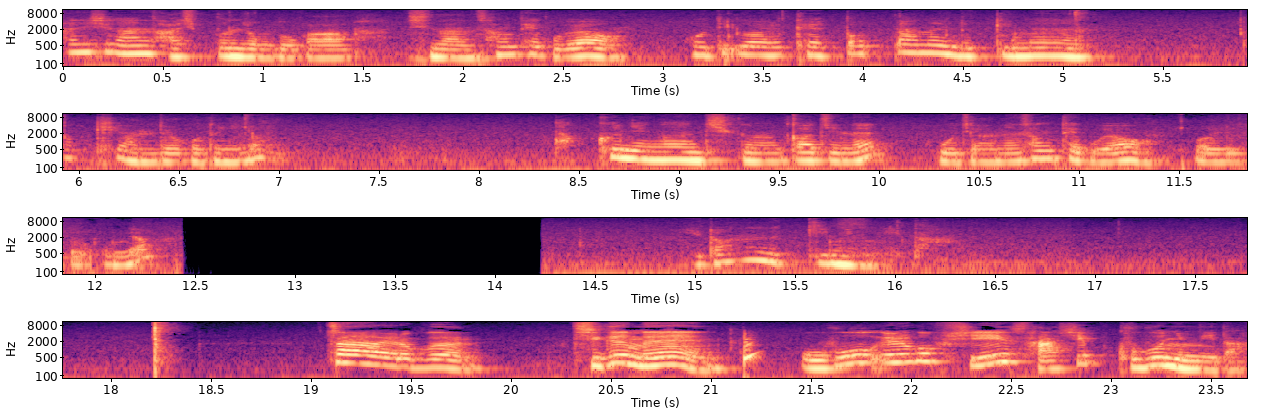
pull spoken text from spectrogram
1시간 40분 정도가 지난 상태고요. 어디가 이렇게 떴다는 느낌은 딱히 안 들거든요. 다크닝은 지금까지는 오지 않은 상태고요. 멀리서 보면 이런 느낌입니다. 자, 여러분. 지금은 오후 7시 49분입니다.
